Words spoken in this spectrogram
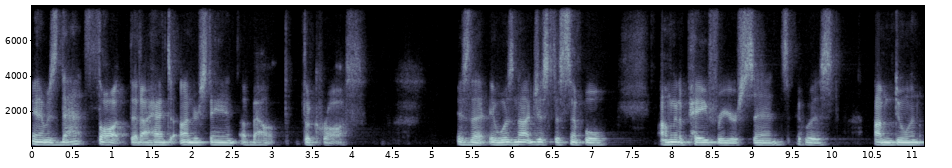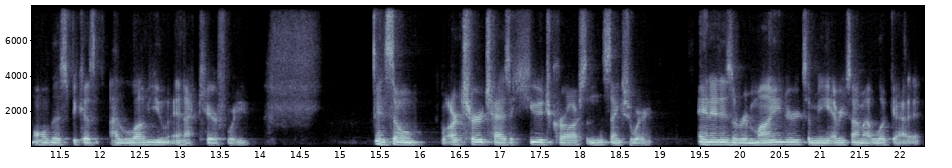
And it was that thought that I had to understand about the cross is that it was not just a simple, I'm going to pay for your sins. It was, I'm doing all this because I love you and I care for you. And so our church has a huge cross in the sanctuary. And it is a reminder to me every time I look at it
